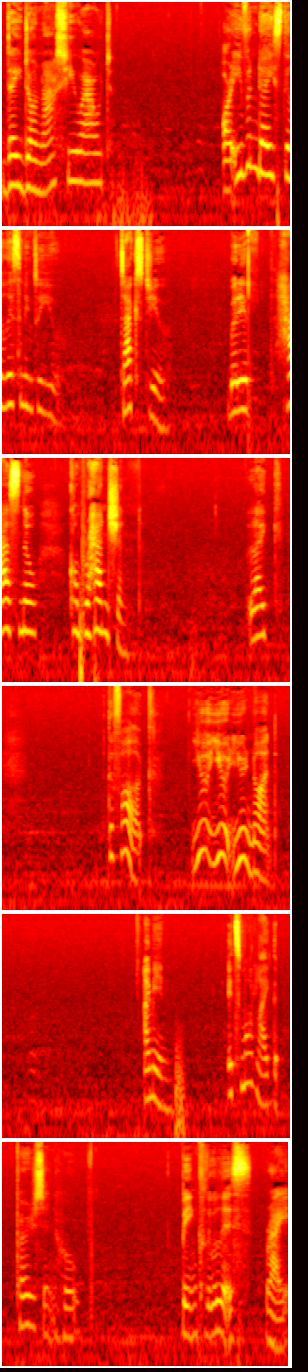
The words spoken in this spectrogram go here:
they don't ask you out. Or even they still listening to you, text you. But if has no comprehension. Like the fuck? You you you're not I mean it's more like the person who being clueless, right?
